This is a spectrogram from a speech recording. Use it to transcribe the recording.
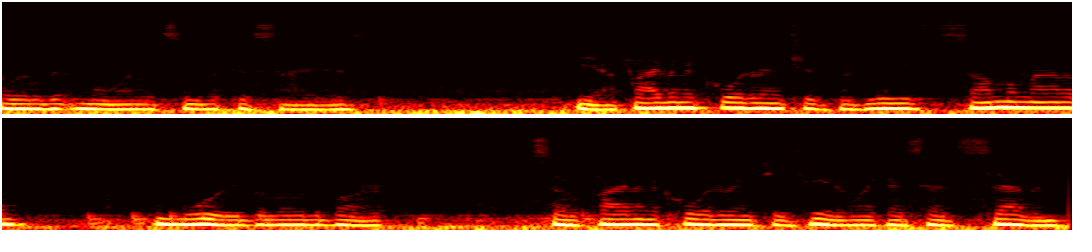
a little bit more. Let's see what this side is. Yeah, five and a quarter inches would leave some amount of wood below the bark. So five and a quarter inches here, like I said, seven.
